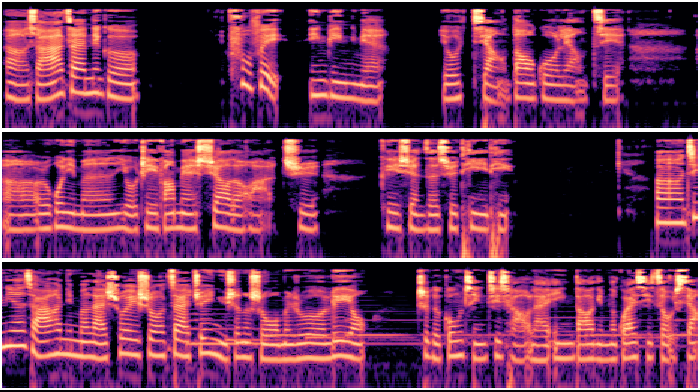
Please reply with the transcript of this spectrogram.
啊，小丫在那个付费音频里面有讲到过两节。呃，如果你们有这一方面需要的话，去可以选择去听一听。嗯，今天想要和你们来说一说，在追女生的时候，我们如何利用这个共情技巧来引导你们的关系走向。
